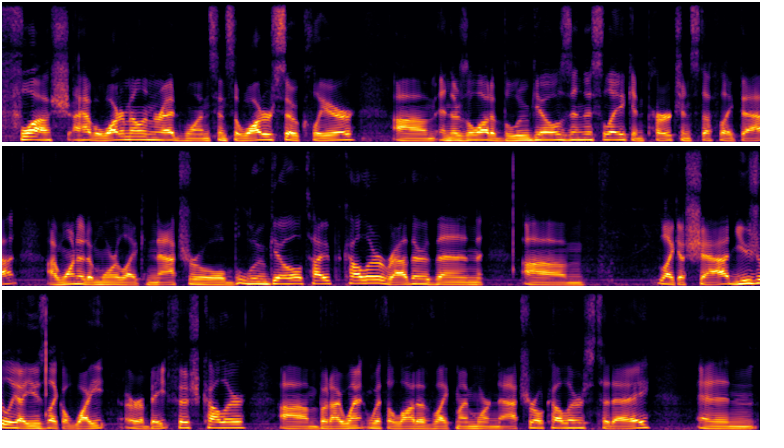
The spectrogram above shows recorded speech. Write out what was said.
flush. I have a watermelon red one since the water's so clear um, and there's a lot of bluegills in this lake and perch and stuff like that. I wanted a more like natural bluegill type color rather than um, like a shad. Usually I use like a white or a baitfish color, um, but I went with a lot of like my more natural colors today. And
